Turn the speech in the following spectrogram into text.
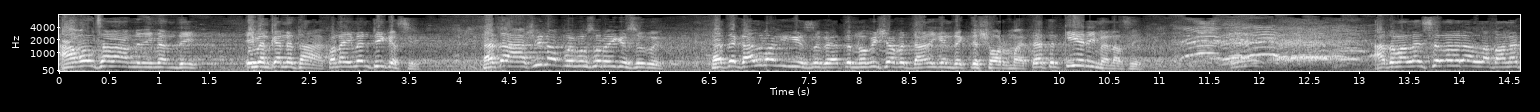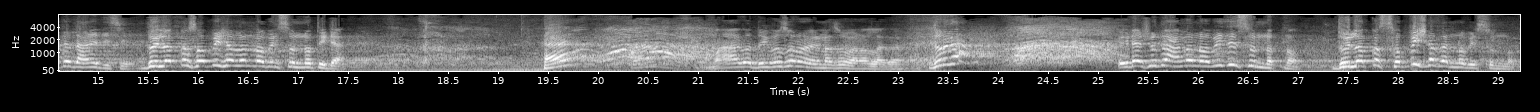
আমল ছাড়া আমি ইমান দি। ইমান কেন থাক? না ইমান ঠিক আছে। হাতে আশি নব্বই বছর হয়ে গেছে গো। হাতে গাল ভাঙি গেছে গো। হাতে নবী সাহেবের দাঁড়িয়ে দেখতে শর্মায়? তা হাতে কি এর ইমান আছে? আদম আলাহিসাল্লামের আল্লাহ বানাতে দাঁড়িয়ে দিছে। দুই লক্ষ চব্বিশ হাজার নবীর সুন্নতিটা হ্যাঁ? মা গো, দুই বছর হয় না সোহান আল্লাহ দুর্গা এটা শুধু আমার নবীজির সুন্নত ন দুই লক্ষ চব্বিশ হাজার নবীর সুন্নত।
